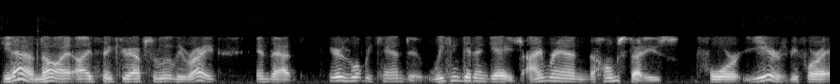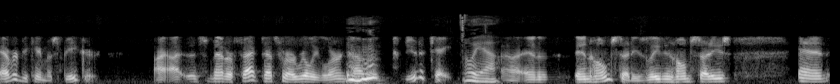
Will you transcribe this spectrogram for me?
Yeah, no, I, I think you're absolutely right in that here's what we can do. We can get engaged. I ran the home studies for years before I ever became a speaker. I, I, as a matter of fact, that's where I really learned how to communicate. Oh yeah. uh, in in home studies, leading home studies, and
